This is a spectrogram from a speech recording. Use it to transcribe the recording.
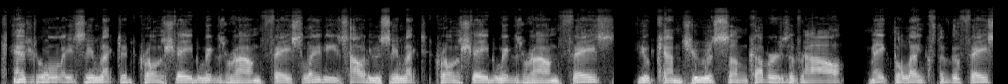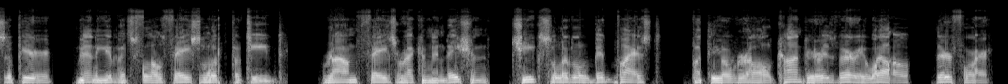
Casually selected crocheted wigs round face ladies how to select crocheted wigs round face. You can choose some covers of how, make the length of the face appear, many of its full face look petite. Round face recommendation, cheeks a little bit biased, but the overall contour is very well, therefore,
